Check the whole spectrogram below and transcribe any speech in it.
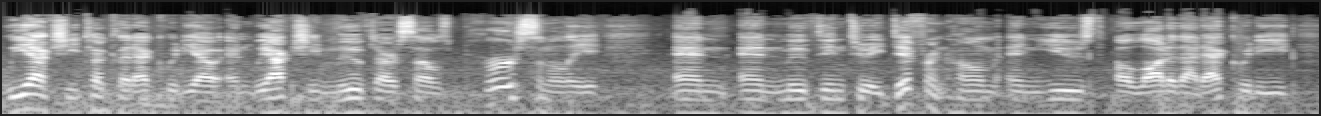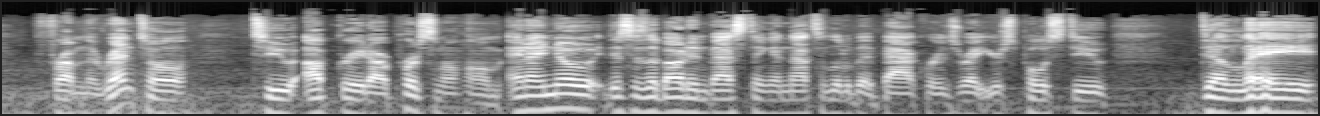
we actually took that equity out and we actually moved ourselves personally and and moved into a different home and used a lot of that equity from the rental to upgrade our personal home. And I know this is about investing and that's a little bit backwards, right? You're supposed to delay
